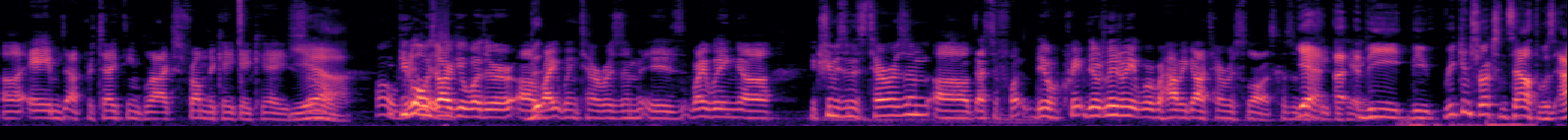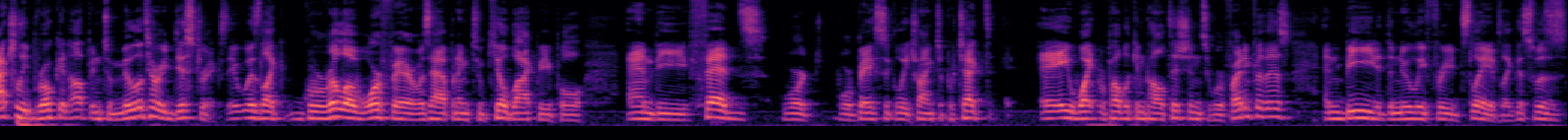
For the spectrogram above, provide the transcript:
uh, aimed at protecting blacks from the KKK. So yeah. Oh, people always argue whether uh, The- right-wing terrorism is right-wing uh, extremism is terrorism. Uh, that's a they were cre- they were literally were how we got terrorist laws because of Yeah, the uh, the the Reconstruction South was actually broken up into military districts. It was like guerrilla warfare was happening to kill black people, and the feds were were basically trying to protect a white Republican politicians who were fighting for this, and b the newly freed slaves. Like this was,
